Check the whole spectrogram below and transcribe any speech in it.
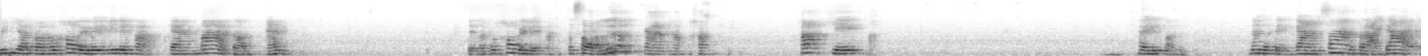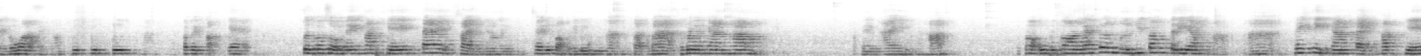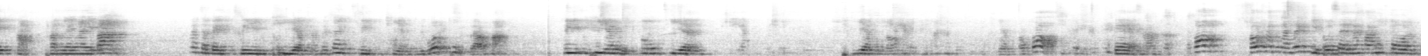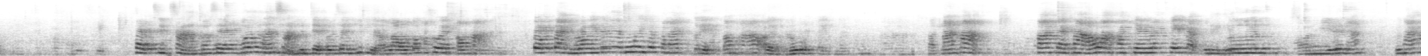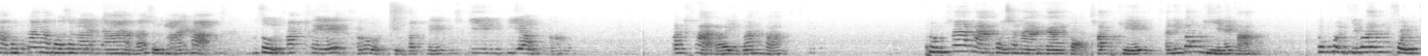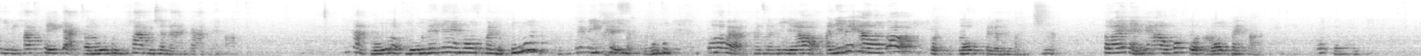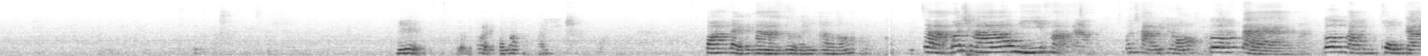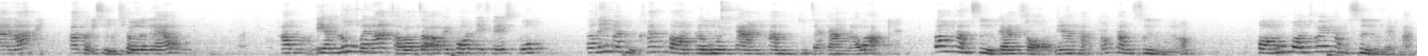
วิทยากรก็เข้าไปเว็บนี้เลยค่ะ gamma.app เส ร็จแล้วก็เข้าไปเลยค่ะจะสอนเรื่องการทำคัพเค้กคัพเค้กค่ะใช่หรือเปล่าน่าจะเป็นการสร้างรายได้อะไรก็ว่าไปเนาะปึ๊บปึ๊บปึ๊บนะก็ไปปรับแก้ส่วนผสมในคัพเค้กแป้งไข่เนยใช่หรือเปล่าไม่รู้อะตัดมากระบวนการทำเป็นไงนะคะแล้วก็อุปกรณ์และเครื่องมือที่ต้องเตรียมค่ะเทคนิคการแต่งคัพเค้กค่ะทำยังไงบ้างน่าจะเป็นครีมเทียมนะไม่ใช่ครีมเทียมหรือว่าถูกแล้วค่ะ ครีมเทียมหรือครีเทียมเทียมเนาะเทียมเขาก็แก่ค่ะก็เขาทำงานได้กี่เปอร์เซ็นต์นะคะทุกคน63เปอร์เซ็นต์เพราะฉะนั้น 37เปอร์เซ็นต์ที่เหลือเราต้องช่วยเขาค่ะตกแต่งรอยหน้าด้วยช็อกโกแลตเกล็ดมะพร้าวเอ่ยรูปเอ่ยมันถัดมาค่ะความแตกต่างระหว่างคัพเค้กและเค้กแบบอื่นๆอ๋อมันมีด้วยนะสุดท้ายค่ะคุณค่าทางโภชนาการและสุดท้ายค่ะ สูตรคัพเค้กโอ้สูตรคัพเค้กกินเที่ยงเนาะ มันขาดอะไรอีกบ้างคะ คุณค่าทางโภชนาการของคัพเค้ก อันนี้ต้องมีไหมคะ ทุกคนคิดว่าคนกินคัพเค้กอยากจะรู้คุณค่าโภชนาการไหมคะไม่อยากรู้หรอกรู้แน่ๆเพราะมันพูดไม่มีใครอยากรู้ว่าแบบมันจะมีแล้วอันนี้ไม่เอาก็กดลบไปเลยค่ะสไลด์ไหนไม่เอาก็กดลบไปค่ะโอ้โหนี่เดี๋ยวเปิดเข้ามาทำไม ความแตกต่างเอออันนี้เอาเนาะจากเมื่อเช้านี้ค่ะ เมื่อเช้านี้เนาะเริ่มแต่เริ่มทำโครงการละทำหนังสือเชิญแล้วทำเตรียมรูปไปละสำหรับจะเอาไปโพสใน Facebook ตอนนี้มาถึงขั้นตอนกระบวนการทำกิจกรรมแล้วอะต้องทำสื่อการสอนเนี่ยค่ะ ต้องทำสื่อเนาะขอทุกคนช่วยทำสื่อเลยค่ะ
